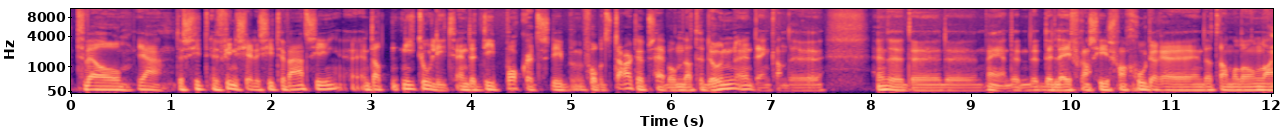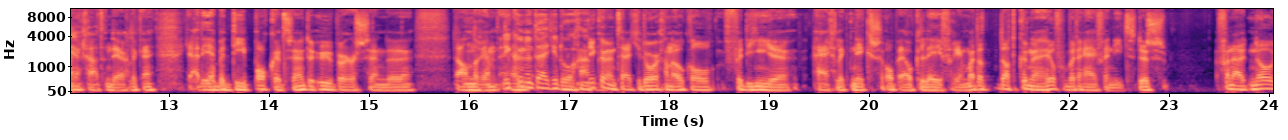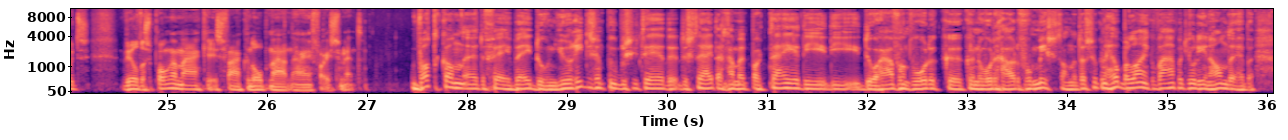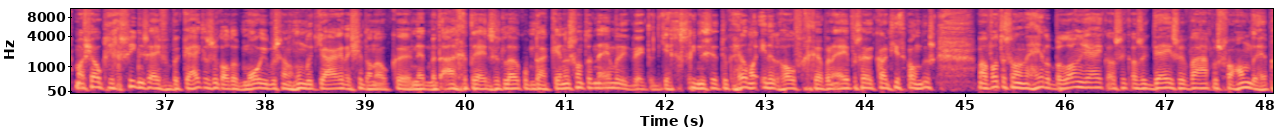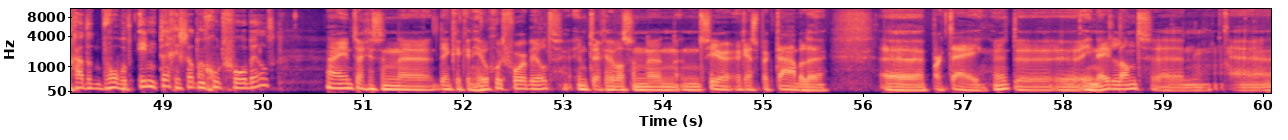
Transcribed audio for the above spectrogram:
Terwijl ja, de, financiële situatie eh, dat niet toeliet. En de deep pockets die bijvoorbeeld start-ups hebben om dat te doen. eh, Denk aan de, de, de, de, nou ja, de, de- leveranciers van goederen en dat allemaal online Ja. gaat en dergelijke. Ja, die hebben deep pockets, hè, de Ubers en de, de andere. Die kunnen een tijdje doorgaan. Die kunnen een tijdje doorgaan, ook al verdien je eigenlijk niks op elke levering. Maar dat, dat kunnen heel veel bedrijven niet. Dus vanuit nood wilde sprongen maken is vaak een opmaat naar een faillissement. Wat kan eh, de VEB doen? Juridisch en publicitair de, strijd aangaan met partijen die, die door haar verantwoordelijk eh, kunnen worden gehouden voor misstanden. Dat is natuurlijk een heel belangrijk wapen dat jullie in handen hebben. Maar als je ook die geschiedenis even bekijkt, dat is ook altijd mooi. We staan 100 jaar en als je dan ook eh, net bent aangetreden, is het leuk om daar kennis van te nemen. Ik weet dat je geschiedenis zit natuurlijk helemaal in het hoofd gegrepen en even, kan niet anders. Maar wat is dan een hele belangrijk als ik, als ik deze wapens voorhanden heb? Gaat het bijvoorbeeld Imtech, is dat een goed voorbeeld? Nou, is een, eh, denk ik een heel goed voorbeeld. Imtech was een, een, een zeer respectabele eh, partij hè, de, eh, in Nederland. Eh, eh,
